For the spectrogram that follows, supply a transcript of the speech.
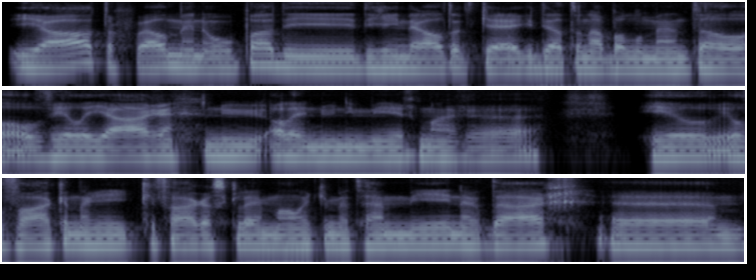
Ja, toch wel. Mijn opa die, die ging daar altijd kijken. Die had een abonnement al, al vele jaren. Nu, alleen nu niet meer, maar heel, heel vaak. En dan ging ik vaak als klein mannetje met hem mee naar daar. Ehm,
